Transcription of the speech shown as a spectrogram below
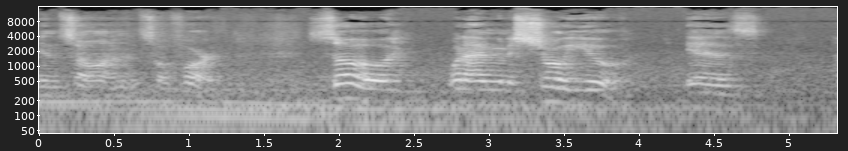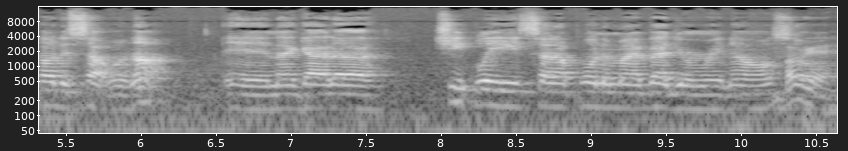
and so on and so forth. So, what I'm going to show you is how to set one up. And I got a cheaply set up one in my bedroom right now. So. Okay.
